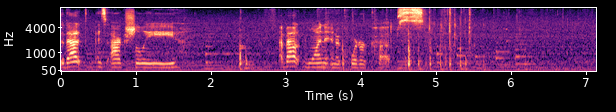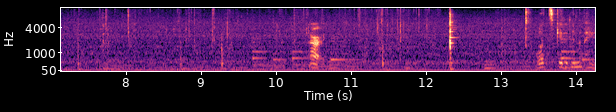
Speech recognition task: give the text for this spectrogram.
So that is actually about one and a quarter cups. All right, let's get it in the pan.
